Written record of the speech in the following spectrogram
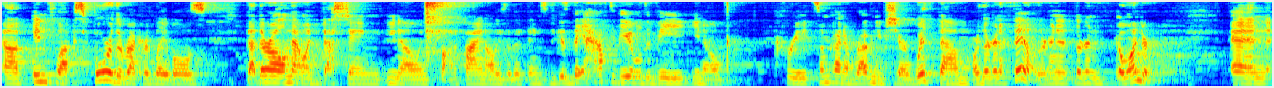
um, influx for the record labels that they're all now investing, you know, in Spotify and all these other things because they have to be able to be, you know, create some kind of revenue share with them or they're going to fail. They're going to they're going to go under. And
